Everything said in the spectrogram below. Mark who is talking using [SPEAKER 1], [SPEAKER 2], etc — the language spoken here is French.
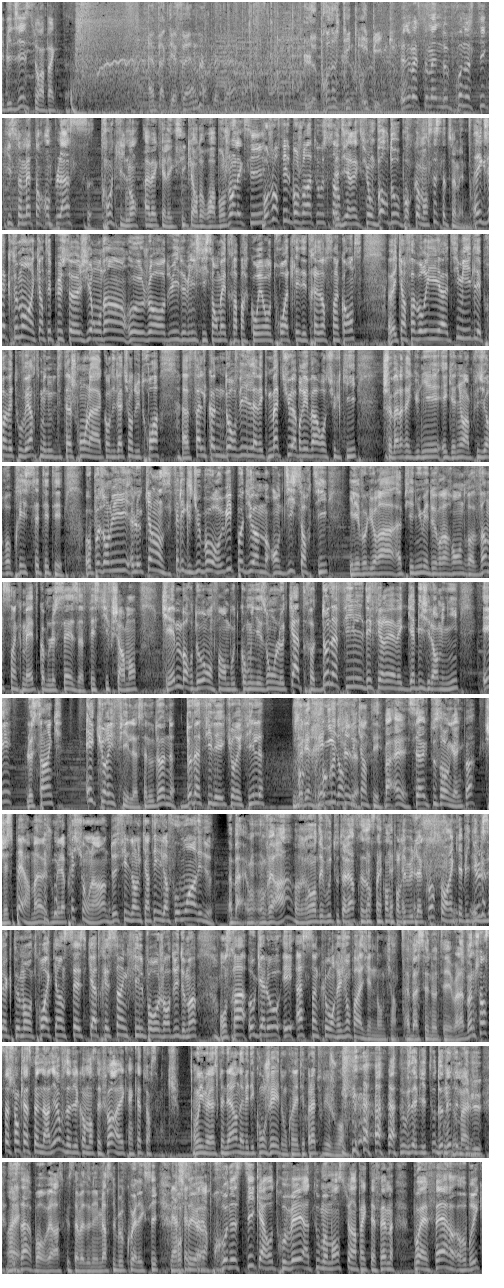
[SPEAKER 1] les Bee Gees sur Impact.
[SPEAKER 2] Impact FM. Le pronostic épique.
[SPEAKER 1] Une nouvelle semaine de pronostics qui se mettent en place tranquillement avec Alexis Cœur de Roi. Bonjour Alexis.
[SPEAKER 3] Bonjour Phil, bonjour à tous.
[SPEAKER 1] Et direction Bordeaux pour commencer cette semaine.
[SPEAKER 3] Exactement, un quintet plus euh, Girondin aujourd'hui, 2600 mètres à parcourir au trot attelé des 13h50 avec un favori euh, timide. L'épreuve est ouverte, mais nous détacherons la candidature du 3 euh, Falcon d'Orville avec Mathieu Abrivard au sulky. Cheval régulier et gagnant à plusieurs reprises cet été. Opposons-lui le 15 Félix Dubourg, 8 podiums en 10 sorties. Il évoluera à pieds nus mais devra rendre 25 mètres comme le 16 Festif Charmant qui aime Bordeaux. Enfin en bout de combinaison le 4 Donafil déféré avec Gabi Gilormini et le 5 Écurifil. Ça nous donne Donafil et Écurifil. Vous allez régner dans ce quintet.
[SPEAKER 1] Bah, eh, si avec tout ça on gagne pas,
[SPEAKER 3] J'espère. Je vous mets la pression là. hein. Deux fils dans le quintet, il en faut au moins un des deux.
[SPEAKER 1] ah bah, on, on verra. Rendez-vous tout à l'heure, 13h50 pour le début de la course. On récapitule.
[SPEAKER 3] Exactement. 3, 15, 16, 4 et 5 fils pour aujourd'hui. Demain, on sera au galop et à Saint-Cloud en région parisienne donc.
[SPEAKER 1] Ah bah, c'est noté. Voilà, bonne chance, sachant que la semaine dernière, vous aviez commencé fort avec un 4 sur 5.
[SPEAKER 3] Oui, mais la semaine dernière, on avait des congés, donc on n'était pas là tous les jours.
[SPEAKER 1] Vous aviez tout donné dès le début.
[SPEAKER 3] Ouais.
[SPEAKER 1] C'est ça. Bon, on verra ce que ça va donner. Merci beaucoup, Alexis,
[SPEAKER 3] Merci
[SPEAKER 1] pour ces euh, pronostics à retrouver à tout moment sur ImpactFM.fr, rubrique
